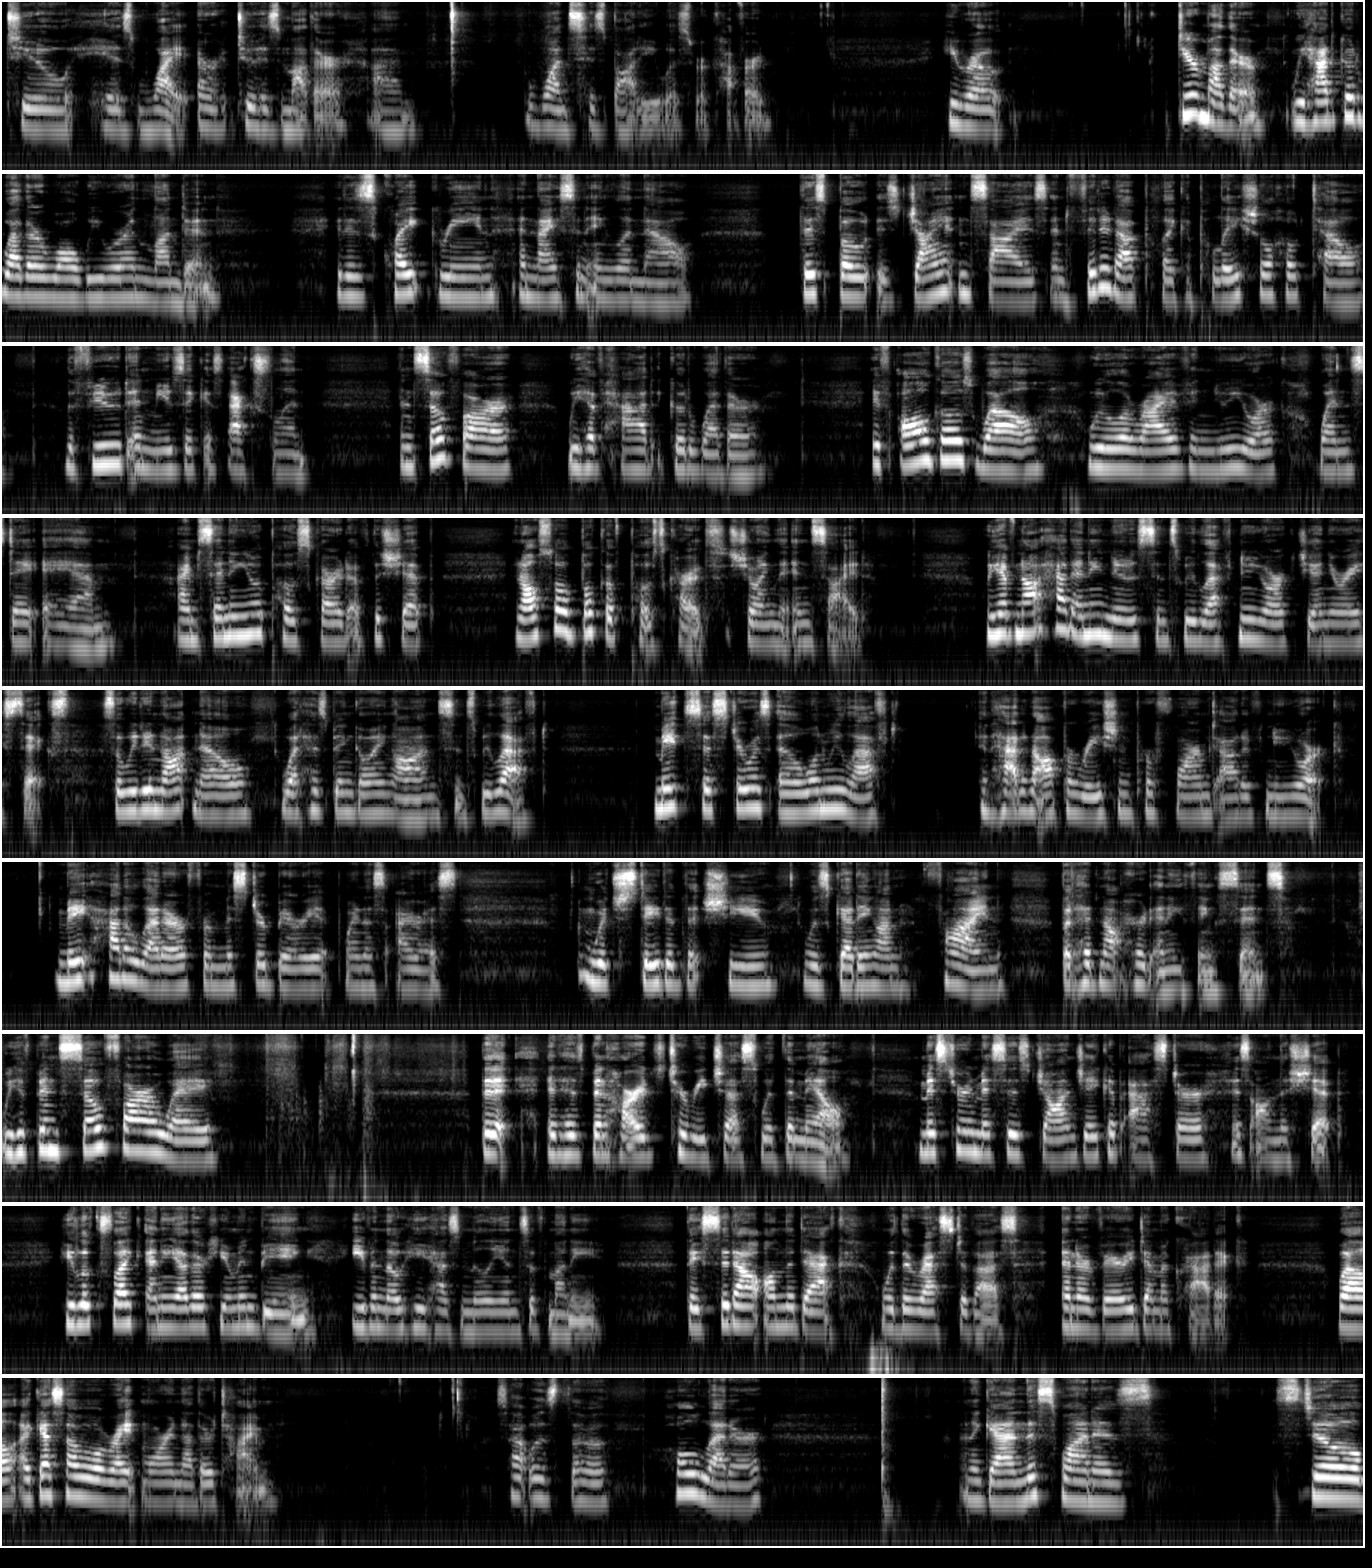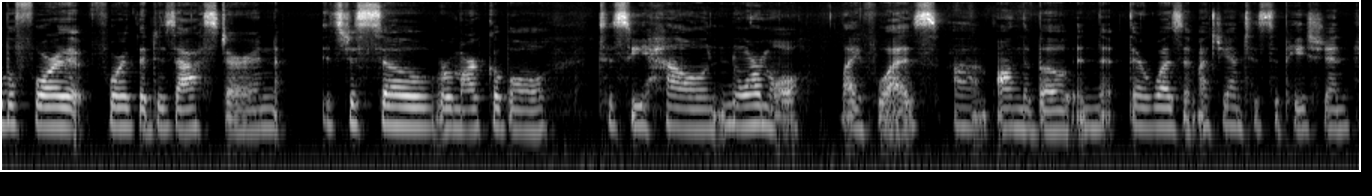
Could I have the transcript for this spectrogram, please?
to his wife or to his mother um, once his body was recovered. He wrote, Dear Mother, we had good weather while we were in London. It is quite green and nice in England now. This boat is giant in size and fitted up like a palatial hotel. The food and music is excellent, and so far we have had good weather. If all goes well, we will arrive in New York Wednesday a.m. I am sending you a postcard of the ship and also a book of postcards showing the inside. We have not had any news since we left New York January 6th, so we do not know what has been going on since we left. Mate's sister was ill when we left and had an operation performed out of New York. Mate had a letter from Mr. Barry at Buenos Aires, which stated that she was getting on fine, but had not heard anything since. We have been so far away that it has been hard to reach us with the mail. Mr. and Mrs. John Jacob Astor is on the ship. He looks like any other human being, even though he has millions of money. They sit out on the deck with the rest of us and are very democratic. Well, I guess I will write more another time. So that was the whole letter. And again, this one is still before the, for the disaster, and it's just so remarkable to see how normal life was um, on the boat, and that there wasn't much anticipation.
